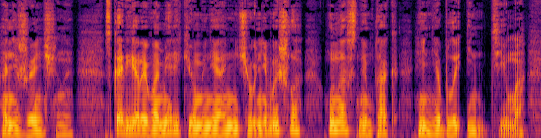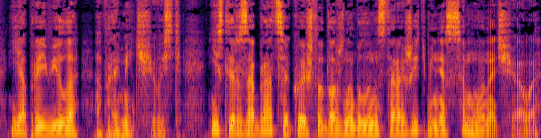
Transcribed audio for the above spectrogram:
а не женщины. С карьерой в Америке у меня ничего не вышло, у нас с ним так и не было интима. Я проявила опрометчивость. Если разобраться, кое-что должно было насторожить меня с самого начала.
